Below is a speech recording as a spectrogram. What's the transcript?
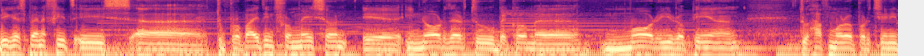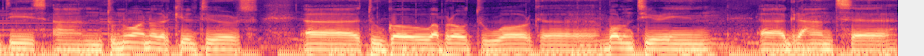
biggest benefit is uh, to provide information uh, in order to become uh, more European, to have more opportunities and to know another cultures, uh, to go abroad to work, uh, volunteering, uh, grants, uh,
